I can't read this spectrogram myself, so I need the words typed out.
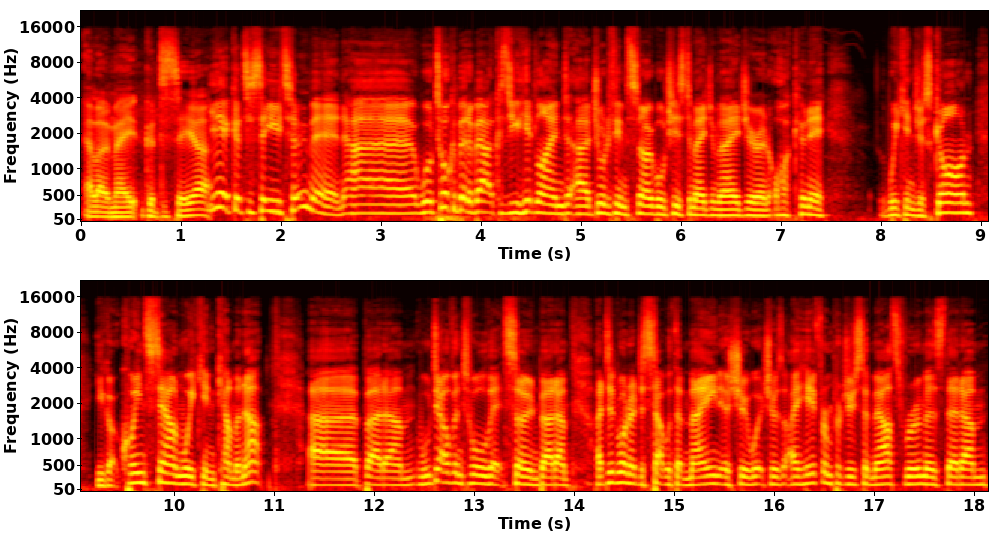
Hello, mate. Good to see you. Yeah, good to see you too, man. Uh, we'll talk a bit about because you headlined uh, George FM Snowball, Chester Major Major, and Ohakune. Weekend just gone. You got Queenstown weekend coming up, uh, but um, we'll delve into all that soon. But um, I did want to start with the main issue, which was I hear from producer Mouse rumours that um,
